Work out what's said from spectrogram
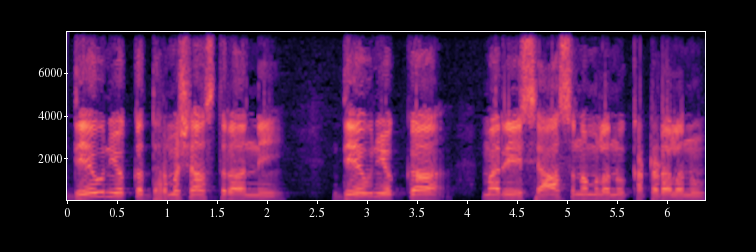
దేవుని యొక్క ధర్మశాస్త్రాన్ని దేవుని యొక్క మరి శాసనములను కట్టడలను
